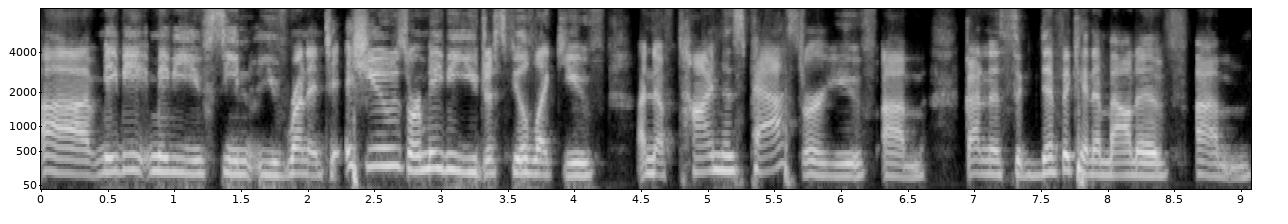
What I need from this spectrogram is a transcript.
uh, maybe maybe you've seen you've run into issues or maybe you just feel like you've enough time has passed or you've um, gotten a significant amount of um,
